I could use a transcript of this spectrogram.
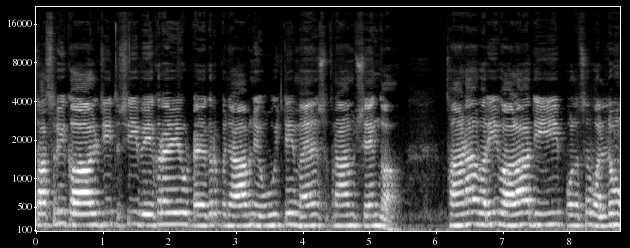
ਸਤਿ ਸ੍ਰੀ ਅਕਾਲ ਜੀ, ਤੁਸੀਂ ਵੇਖ ਰਹੇ ਹੋ ਟਾਈਗਰ ਪੰਜਾਬ ਨਿਊਜ਼ ਤੇ ਮੈਂ ਸਤਨਾਮ ਸਿੰਘ। ਥਾਣਾ ਵਰੀਵਾਲਾ ਦੀ ਪੁਲਿਸ ਵੱਲੋਂ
